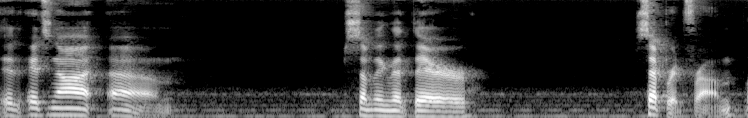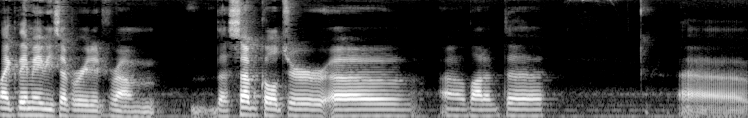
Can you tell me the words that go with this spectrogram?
it, it's not um, something that they're separate from. Like they may be separated from the subculture of a lot of the, uh,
